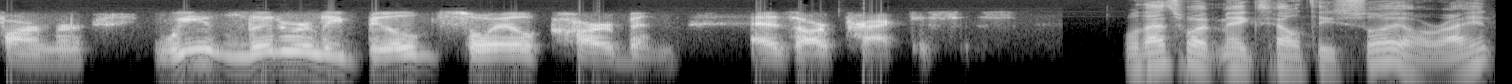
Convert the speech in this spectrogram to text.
farmer, we literally build soil carbon as our practices. Well, that's what makes healthy soil, right?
